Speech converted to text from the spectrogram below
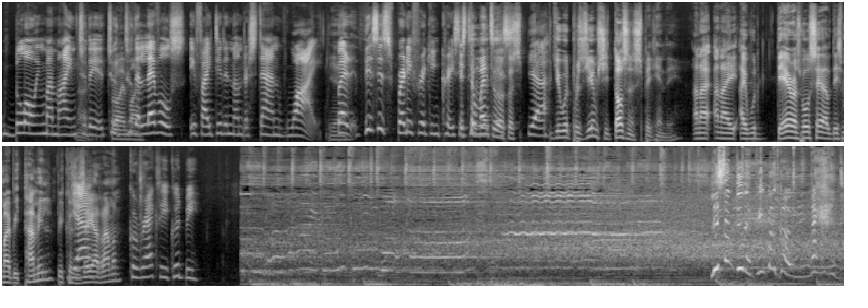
blowing my mind to the to, to the levels if I didn't understand why. Yeah. But this is pretty freaking crazy. It's still mental because yeah, you would presume she doesn't speak Hindi, and I and I I would dare as well say that this might be Tamil because Yeah. it's A.R. Rahman. correct. It could be. Listen to the people going mad.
